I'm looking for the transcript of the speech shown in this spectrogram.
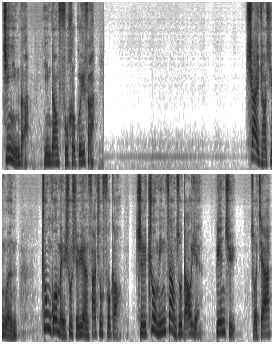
经营的，应当符合规范。下一条新闻：中国美术学院发出讣告，指著名藏族导演、编剧、作家、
